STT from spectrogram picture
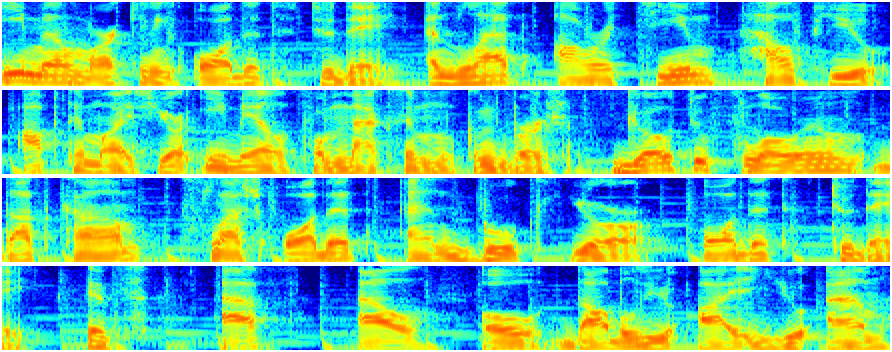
email marketing audit today and let our team help you optimize your email for maximum conversion. Go to flowium.com slash audit and book your audit today. It's F L O W I U M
